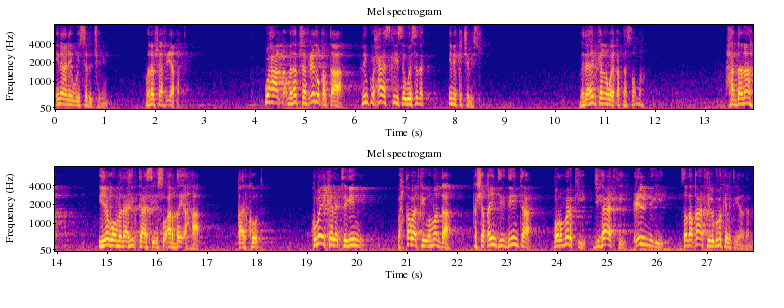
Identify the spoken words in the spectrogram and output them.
inaanay weysadu jebin. Madhab shaaficiya qabta waxaa madhab shaaficiyadu qabtaa ninku xaaskiisa weysada inay ka jabiso. Madaahib kalena way qabtaa soo maa haddana iyagoo madaahibtaasi isu arday ahaa qaarkood kumay kala tegin waxqabadkii ummadda ka shaqayntii diinta horumarkii jihaadkii cilmigii sadaqaadkii laguma kala tegin haddana.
